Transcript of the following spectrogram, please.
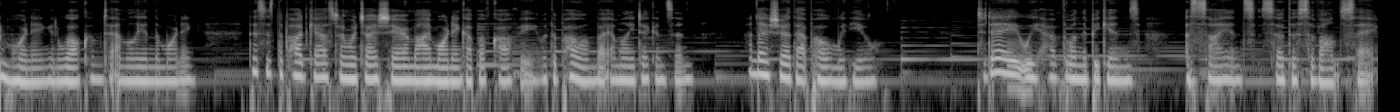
Good morning and welcome to Emily in the Morning. This is the podcast on which I share my morning cup of coffee with a poem by Emily Dickinson, and I share that poem with you. Today we have the one that begins, A Science, so the savants say.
